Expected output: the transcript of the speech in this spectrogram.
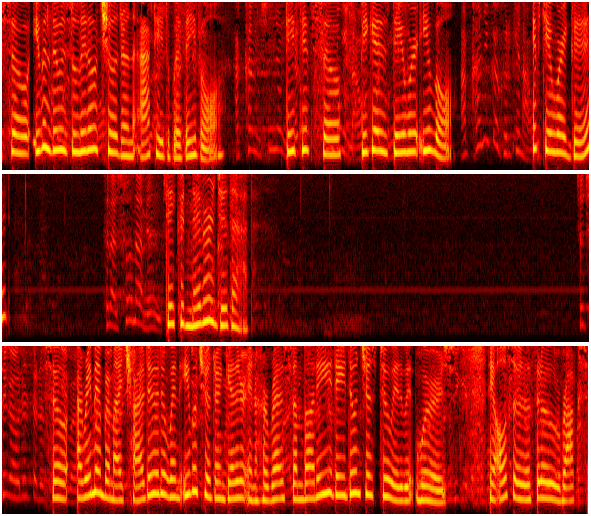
So even those little children acted with evil. They did so because they were evil. If they were good, they could never do that. So I remember my childhood when evil children gather and harass somebody, they don't just do it with words. They also throw rocks,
